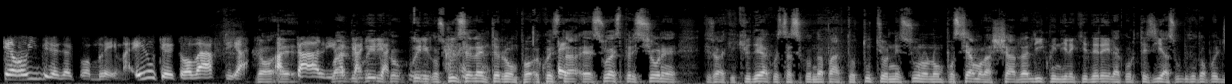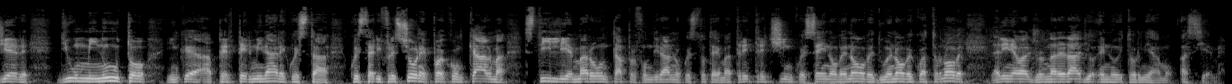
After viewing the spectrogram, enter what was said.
terribile del problema. È inutile trovarsi a, no, a eh, tali. Guardi, Quirico, Quirico, scusi se la interrompo. Questa eh. sua espressione che, che, chiudeva questa seconda parte, o tutti o nessuno, non possiamo lasciarla lì, quindi le chiederei la cortesia subito dopo il GR di un minuto in, per terminare questa, questa, riflessione e poi con calma Stilli e Maronta approfondiranno questo tema. 335 699 2949, la linea va al giornale radio e noi torniamo assieme.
